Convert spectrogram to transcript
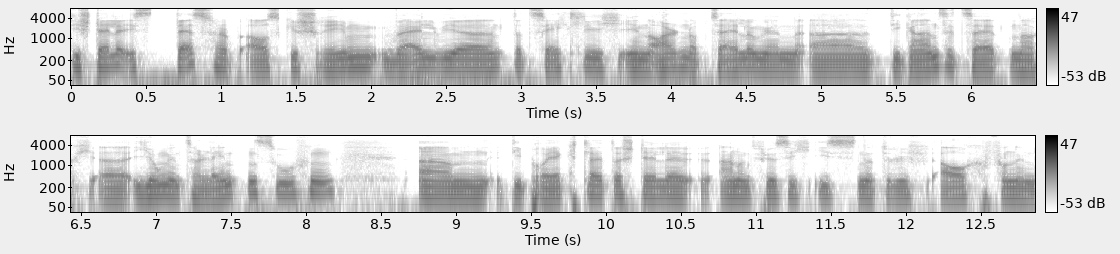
Die Stelle ist deshalb ausgeschrieben, weil wir tatsächlich in allen Abteilungen äh, die ganze Zeit nach äh, jungen Talenten suchen. Ähm, die Projektleiterstelle an und für sich ist natürlich auch von den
